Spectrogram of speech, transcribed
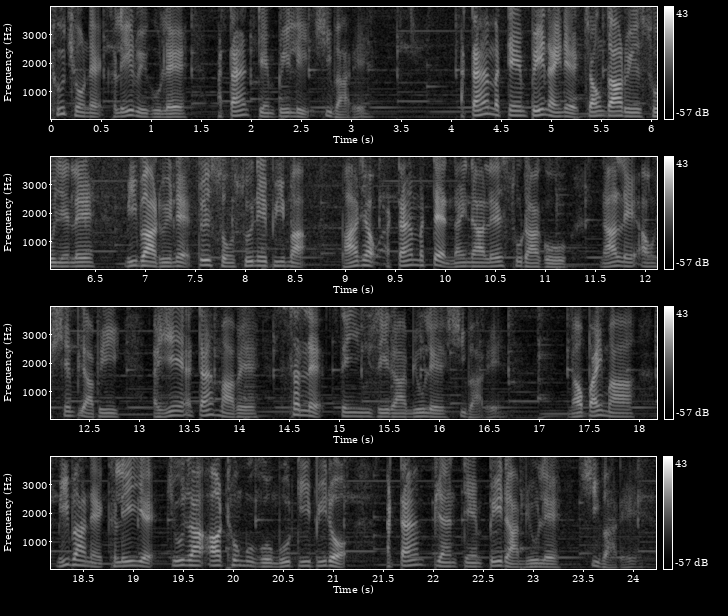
ထူးချွန်တဲ့ကလေးတွေကိုလည်းအတန်းတင်ပေးလိရှိပါတယ်။အတန်းမတင်ပေးနိုင်တဲ့ចောင်းသားတွေဆိုရင်လည်းမိဘတွေနဲ့တွေ့ဆုံဆွေးနွေးပြီးမှဘာကြောင့်အတန်းမတက်နိုင်တာလဲဆိုတာကို နားလည်အောင်ရှင်းပြပြီးအရင်အတန်းမှာပဲဆက်လက်သင်ယူစေတာမျိုးလည်းရှိပါတယ်။နောက်ပိုင်းမှာမိဘနဲ့ကလေးရဲ့ကြိုးစားအားထုတ်မှုကိုမူတည်ပြီးတော့ အတန်းပြန်တင်ပေးတာမျိုးလည်းရှိပါတယ်။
